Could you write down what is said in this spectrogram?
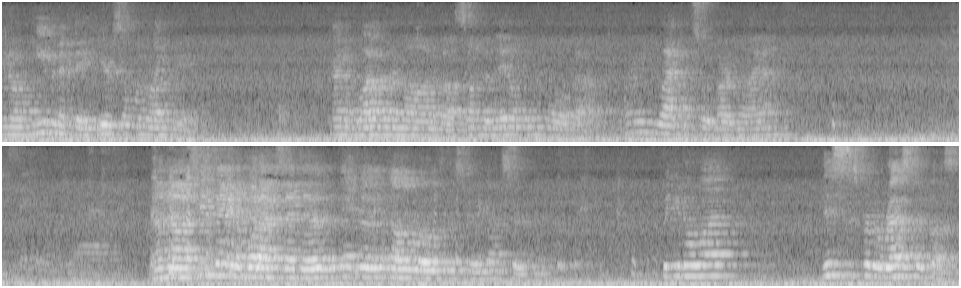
You know, even if they hear someone like me kind of blabbering on about something they don't even know about. Why are you laughing so hard, Maya? No, no, she's thinking of what I've said to, to Ella this week, I'm certain. But you know what? This is for the rest of us.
